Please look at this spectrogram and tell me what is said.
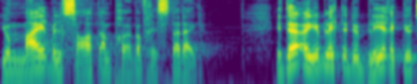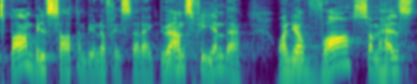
jo mer vil Satan prøve å friste deg. I det øyeblikket du blir et Guds barn, vil Satan begynne å friste deg. Du er hans fiende, og han gjør hva som helst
